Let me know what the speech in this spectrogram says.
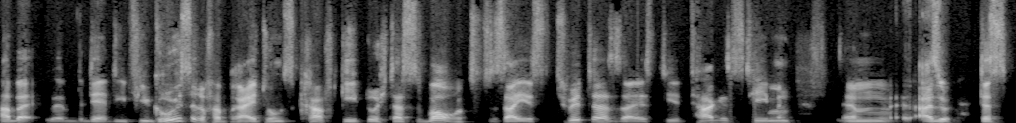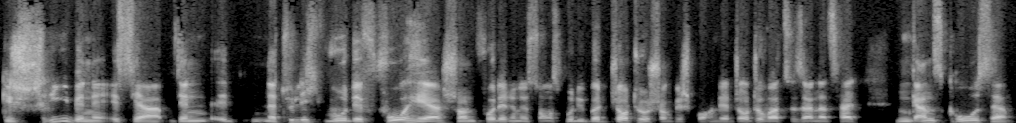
aber äh, der, die viel größere Verbreitungskraft geht durch das Wort, sei es Twitter, sei es die Tagesthemen. Ähm, also das Geschriebene ist ja, denn äh, natürlich wurde vorher schon, vor der Renaissance, wurde über Giotto schon gesprochen. Der Giotto war zu seiner Zeit ein ganz großer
